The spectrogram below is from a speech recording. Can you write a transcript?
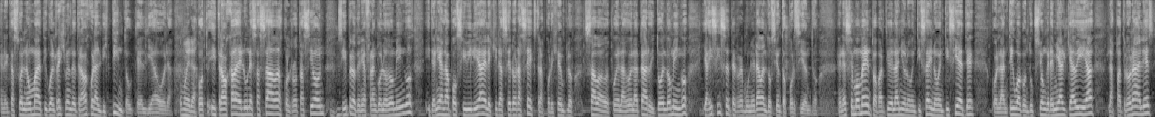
en el caso del neumático, el régimen de trabajo era el distinto que el de ahora. ¿Cómo era? Y trabajabas de lunes a sábados con rotación, sí, pero tenías franco los domingos y tenías la posibilidad de elegir hacer horas extras, por ejemplo, sábado después de las 2 de la tarde y todo el domingo, y ahí sí se te remuneraba el 200%. En ese momento, a partir del año 96-97, con la antigua conducción gremial que había, las patronales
